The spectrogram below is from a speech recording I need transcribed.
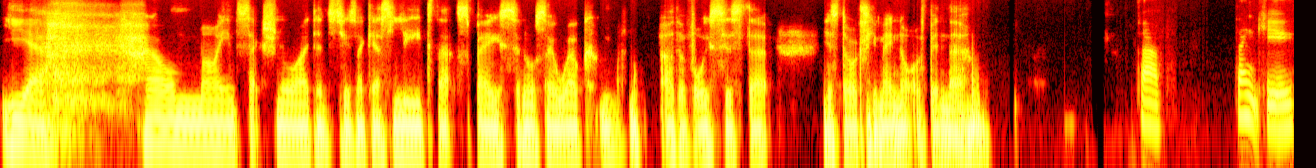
yeah, how my intersectional identities, I guess, lead that space, and also welcome other voices that historically may not have been there. Fab. Thank you.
